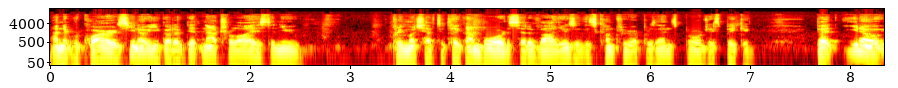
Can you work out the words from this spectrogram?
And it requires, you know, you've got to get naturalized and you pretty much have to take on board a set of values that this country represents, broadly speaking. But, you know,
